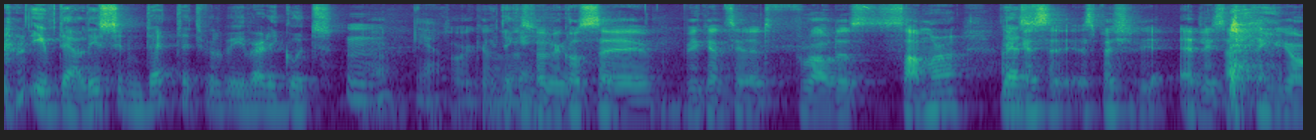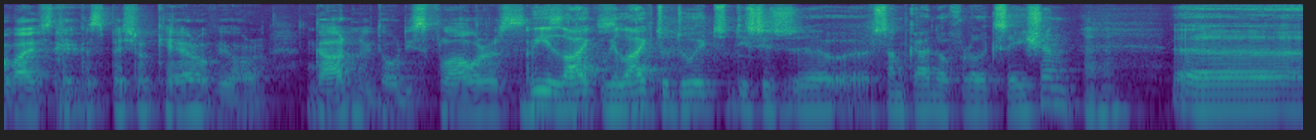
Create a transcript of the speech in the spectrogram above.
if they are listening, that that will be very good. Mm, yeah. So we can They can understand hear it. because uh, we can see that throughout the summer. I Yes. guess uh, especially at least I think your wives take a special care of your garden with all these flowers. and We stuff, like we like to do it. This is uh, some kind of relaxation. Mhm. Uh,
